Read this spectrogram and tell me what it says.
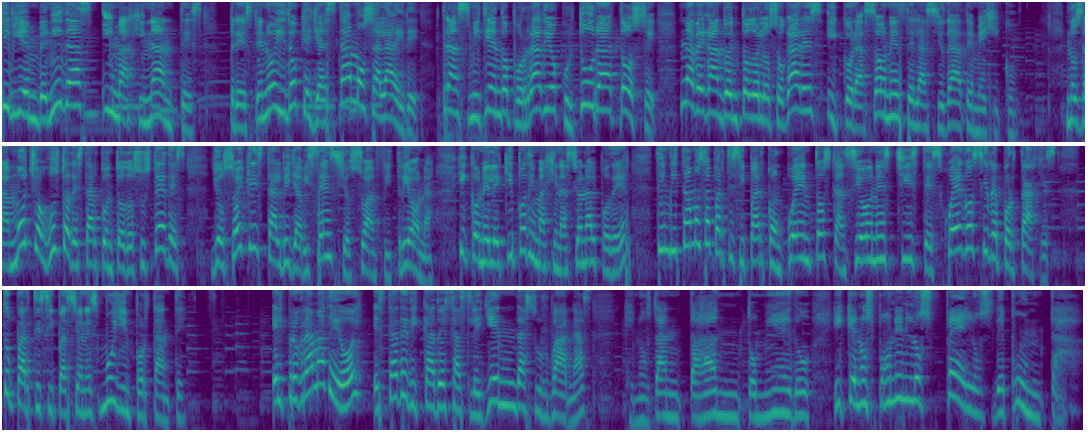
Y bienvenidas imaginantes. Presten oído que ya estamos al aire, transmitiendo por Radio Cultura 12, navegando en todos los hogares y corazones de la Ciudad de México. Nos da mucho gusto de estar con todos ustedes. Yo soy Cristal Villavicencio, su anfitriona, y con el equipo de Imaginación al Poder te invitamos a participar con cuentos, canciones, chistes, juegos y reportajes. Tu participación es muy importante. El programa de hoy está dedicado a esas leyendas urbanas que nos dan tanto miedo y que nos ponen los pelos de punta.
